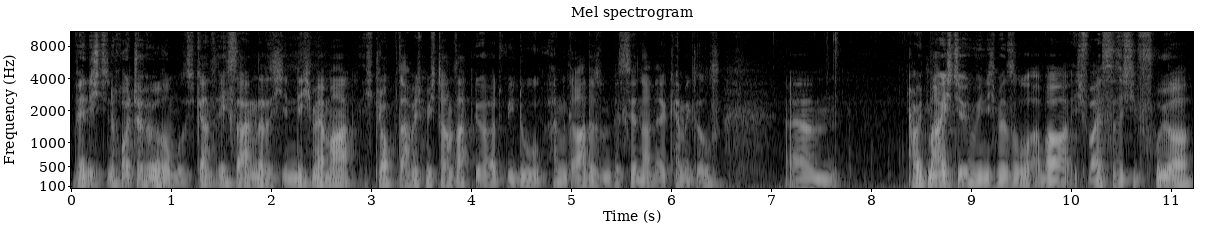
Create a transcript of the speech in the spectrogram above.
Wenn ich den heute höre, muss ich ganz ehrlich sagen, dass ich ihn nicht mehr mag. Ich glaube, da habe ich mich dran satt gehört, wie du an gerade so ein bisschen an der Chemicals. Ähm, heute mag ich die irgendwie nicht mehr so, aber ich weiß, dass ich die früher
